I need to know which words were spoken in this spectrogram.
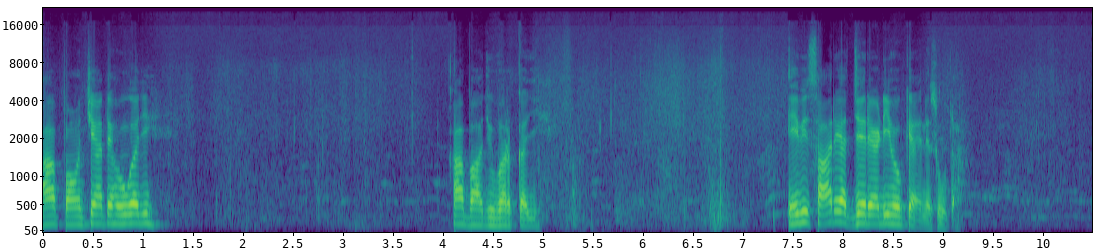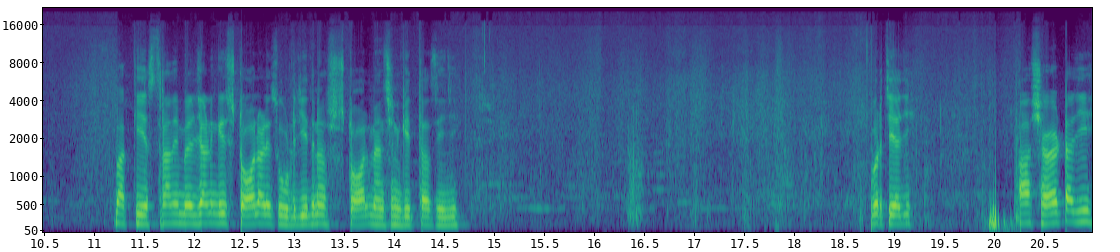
ਆ ਪਹੁੰਚਿਆ ਤੇ ਹੋਊਗਾ ਜੀ। ਆ ਬਾਜੂ ਵਰਕ ਆ ਜੀ। ਇਹ ਵੀ ਸਾਰੇ ਅੱਜੇ ਰੈਡੀ ਹੋ ਕੇ ਆਏ ਨੇ ਸੂਟ। ਬਾਕੀ ਇਸ ਤਰ੍ਹਾਂ ਦੇ ਮਿਲ ਜਾਣਗੇ ਸਟਾਲ ਵਾਲੇ ਸੂਟ ਜੀ ਇਹਦੇ ਨਾਲ ਸਟਾਲ ਮੈਂਸ਼ਨ ਕੀਤਾ ਸੀ ਜੀ। ਵਰਚਿਆ ਜੀ। ਆ ਸ਼ਰਟ ਆ ਜੀ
